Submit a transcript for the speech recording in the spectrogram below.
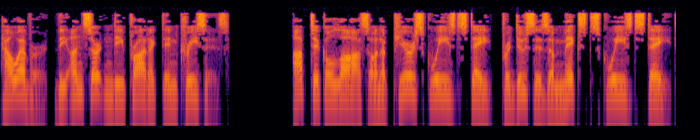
however, the uncertainty product increases. Optical loss on a pure squeezed state produces a mixed squeezed state.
